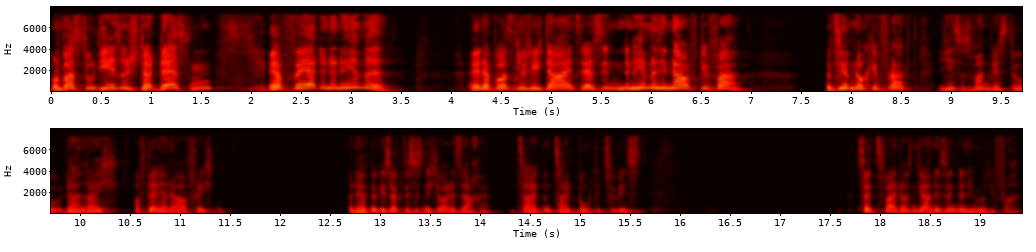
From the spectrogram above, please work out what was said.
Und was tut Jesus stattdessen? Er fährt in den Himmel. In Apostelgeschichte 1. Er ist in den Himmel hinaufgefahren. Und sie haben noch gefragt, Jesus, wann wirst du dein Reich auf der Erde aufrichten? Und er hat nur gesagt, das ist nicht eure Sache, Zeiten und Zeitpunkte zu wissen. Seit 2000 Jahren ist er in den Himmel gefahren.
